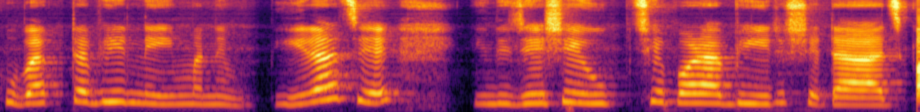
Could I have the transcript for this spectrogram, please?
খুব একটা ভিড় নেই মানে ভিড় আছে কিন্তু যে সেই উপছে পড়া ভিড় সেটা আজকে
